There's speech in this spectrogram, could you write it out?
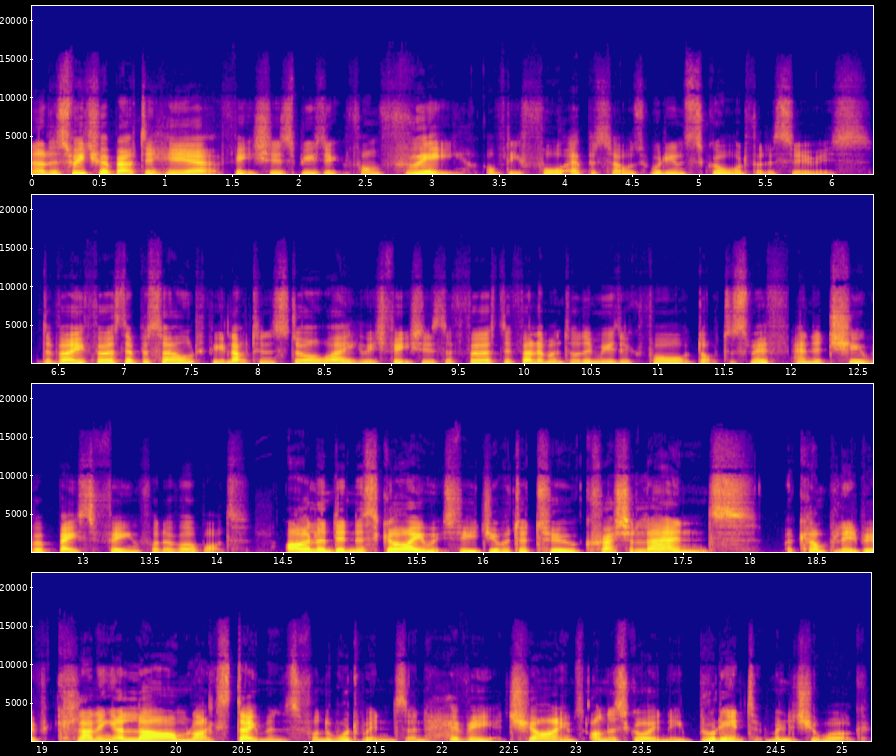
Now, the suite you're about to hear features music from three of the four episodes Williams scored for the series. The very first episode, The Reluctant Stowaway, which features the first development of the music for Dr. Smith and the tuba based theme for the robot. Island in the Sky, in which the Jupiter 2 crash lands, accompanied with clanging alarm like statements from the woodwinds and heavy chimes underscoring the brilliant miniature work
